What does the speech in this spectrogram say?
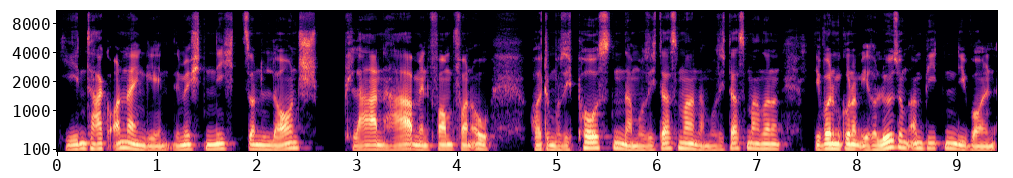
jeden Tag online gehen. Sie möchten nicht so einen Launchplan haben in Form von, oh, heute muss ich posten, dann muss ich das machen, dann muss ich das machen, sondern die wollen im Grunde genommen ihre Lösung anbieten, die wollen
